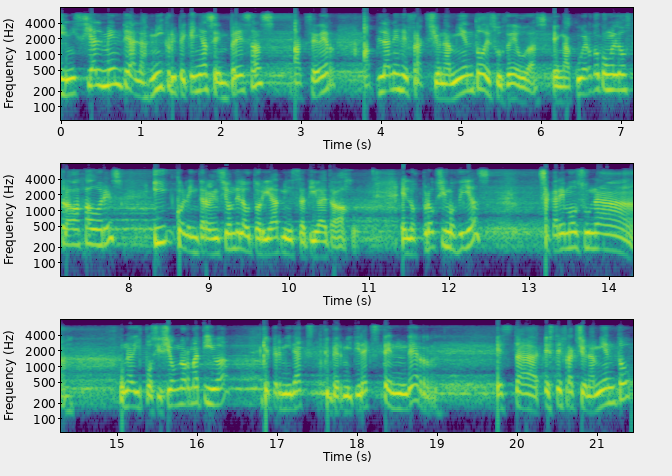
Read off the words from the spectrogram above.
inicialmente a las micro y pequeñas empresas acceder a planes de fraccionamiento de sus deudas, en acuerdo con los trabajadores y con la intervención de la Autoridad Administrativa de Trabajo. En los próximos días sacaremos una, una disposición normativa que permitirá, que permitirá extender esta, este fraccionamiento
